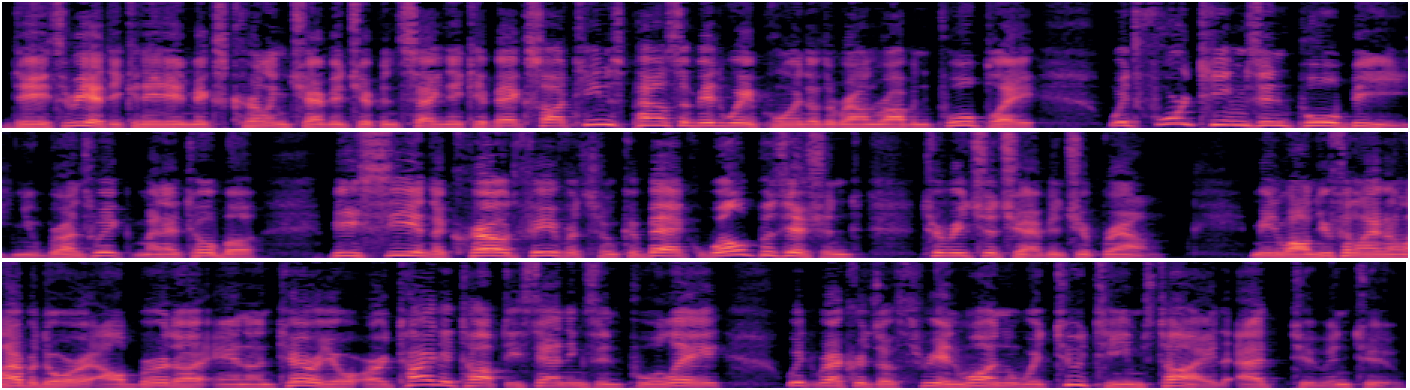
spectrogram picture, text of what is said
Day 3 at the Canadian Mixed Curling Championship in Saguenay, Quebec saw teams pass the midway point of the round-robin pool play with four teams in Pool B, New Brunswick, Manitoba, BC, and the crowd favorites from Quebec well positioned to reach the championship round. Meanwhile, Newfoundland and Labrador, Alberta, and Ontario are tied atop the standings in Pool A with records of 3 and 1 with two teams tied at 2 and 2.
